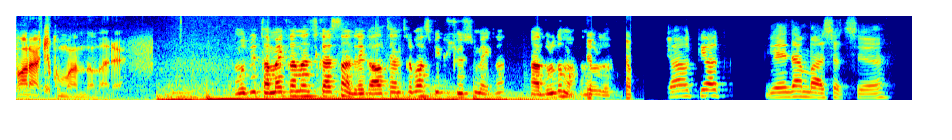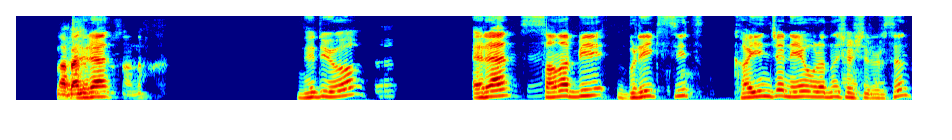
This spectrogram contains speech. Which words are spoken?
Araç kumandaları. Umut bir tam ekrandan çıkarsana. Direkt alt enter bas bir küçülsün bir ekran. Ha durdu mu? Ha, Durdu. Yok yok. Yeniden başlatıyor. La ben Eren- durdu sandım. Ne diyor? Eren sana bir Brexit kayınca neye uğradığını şaşırırsın.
